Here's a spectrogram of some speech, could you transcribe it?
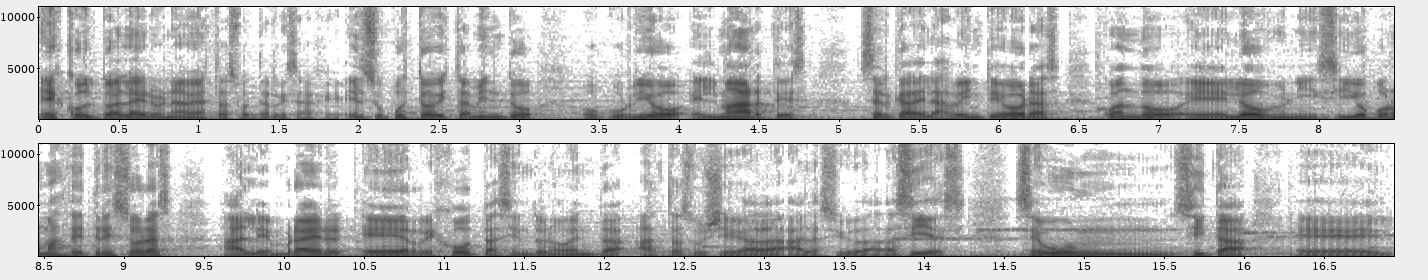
escoltó a la aeronave hasta su aterrizaje. El supuesto avistamiento ocurrió el martes, cerca de las 20 horas, cuando eh, el ovni siguió por más de 3 horas al Embraer ERJ 190 hasta su llegada a la ciudad. Así es, según cita eh,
